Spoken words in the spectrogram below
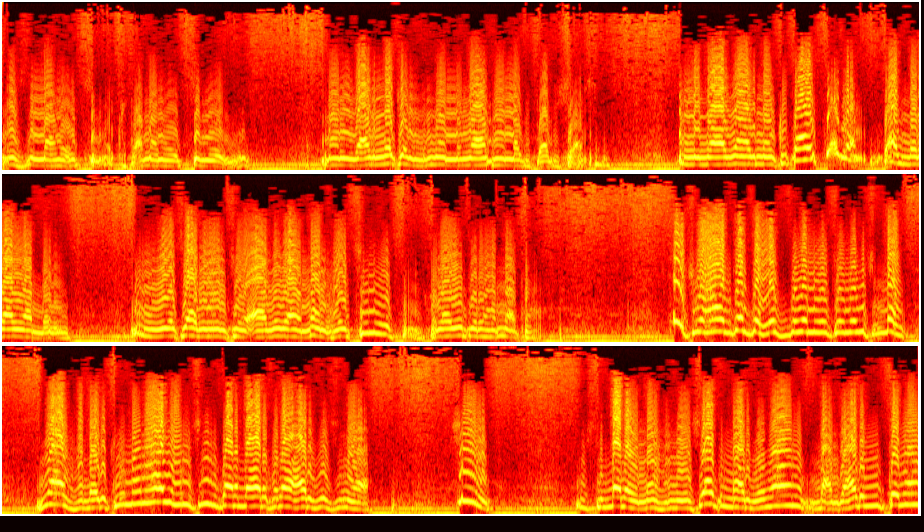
من هیچی نکتا من هیچی نیست من دار نکن من نماز نکتا بشار نماز من کتا استجم بعد برای بری یہ چاہ رہی کہ آگے من ہے چیز خدای کی رحمت ہے اس حال کا تو حس دل میں کہ نہیں یا ہماری کی من ہے ہمشی دربار خدا ارزشی ہے چی مسلمان میں ہمیشہ مردمان بازار میں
